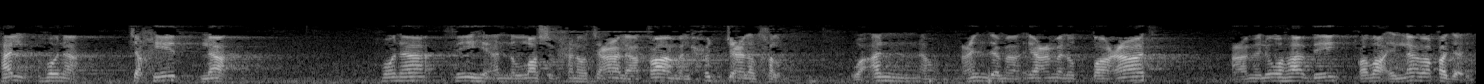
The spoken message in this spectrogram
هل هنا تخير لا. هنا فيه أن الله سبحانه وتعالى قام الحج على الخلق وأنهم عندما يعملوا الطاعات عملوها بقضاء الله وقدره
